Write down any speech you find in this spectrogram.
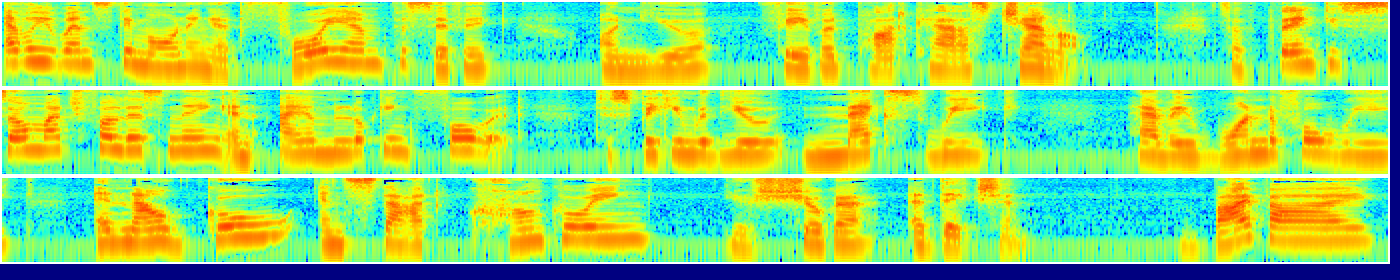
every Wednesday morning at 4 a.m. Pacific on your favorite podcast channel. So thank you so much for listening, and I am looking forward to speaking with you next week. Have a wonderful week. And now go and start conquering your sugar addiction. Bye bye.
